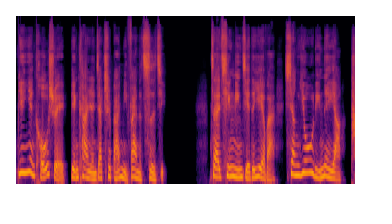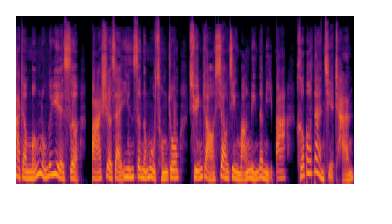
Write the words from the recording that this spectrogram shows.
边咽口水边看人家吃白米饭的刺激，在清明节的夜晚，像幽灵那样踏着朦胧的月色，跋涉在阴森的木丛中寻找孝敬亡灵的米八、荷包蛋解馋；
